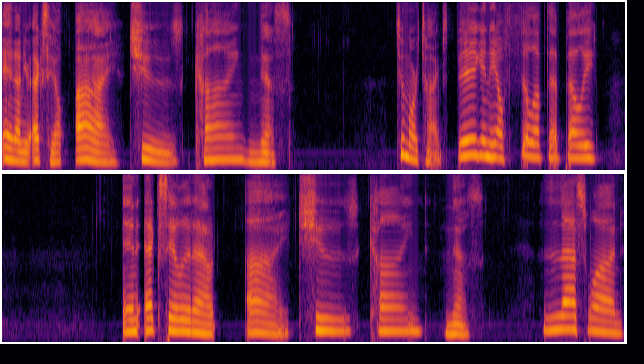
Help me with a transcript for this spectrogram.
And on your exhale, I choose kindness. Two more times. Big inhale, fill up that belly. And exhale it out. I choose kindness. Last one.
